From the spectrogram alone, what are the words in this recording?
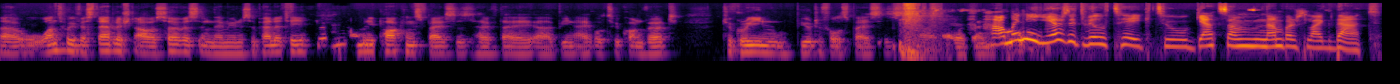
uh, once we've established our service in their municipality, mm-hmm. how many parking spaces have they uh, been able to convert to green, beautiful spaces? Uh, how many years it will take to get some numbers like that?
